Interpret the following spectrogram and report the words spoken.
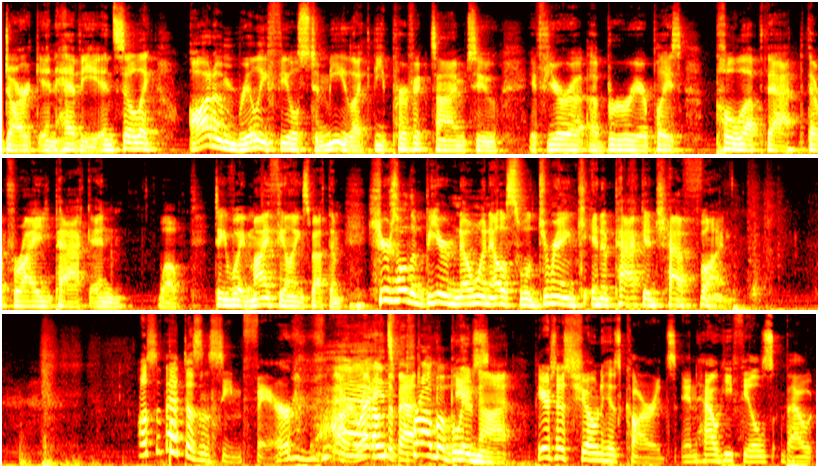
dark and heavy. And so, like, autumn really feels to me like the perfect time to, if you're a, a brewery or place, pull up that, that variety pack and well, to give away my feelings about them, here's all the beer no one else will drink in a package. Have fun. Also, that doesn't seem fair. all right, right off the bat, probably Pierce- not. Pierce has shown his cards and how he feels about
